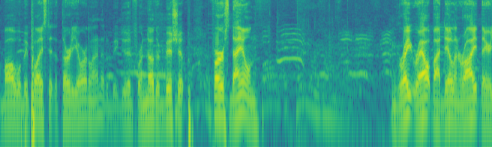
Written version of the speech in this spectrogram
ball will be placed at the 30 yard line. It'll be good for another Bishop first down. Great route by Dylan Wright there.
